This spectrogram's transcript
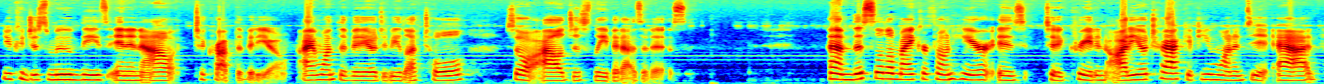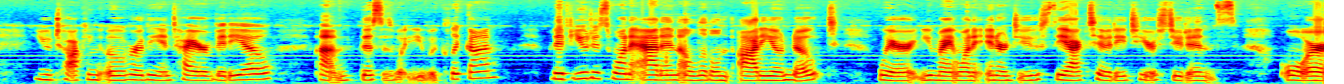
you can just move these in and out to crop the video. I want the video to be left whole, so I'll just leave it as it is. Um, this little microphone here is to create an audio track if you wanted to add you talking over the entire video. Um, this is what you would click on. But if you just want to add in a little audio note where you might want to introduce the activity to your students or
